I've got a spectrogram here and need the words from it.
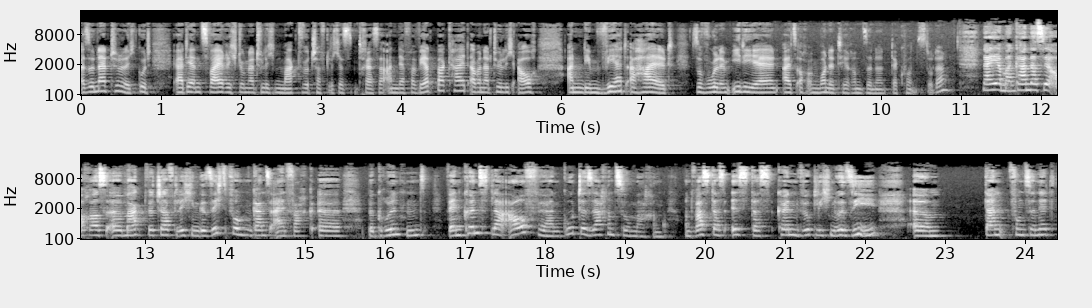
also natürlich, gut, er hat ja in zwei Richtungen natürlich ein marktwirtschaftliches Interesse an der Verwertbarkeit, aber natürlich auch an dem Werterhalt, sowohl im ideellen als auch im monetären Sinne der Kunst, oder? Naja, man kann das ja auch aus äh, marktwirtschaftlichen Gesichtspunkten ganz einfach äh, begründen und wenn Künstler aufhören, gute Sachen zu machen, und was das ist, das können wirklich nur sie, ähm, dann funktioniert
